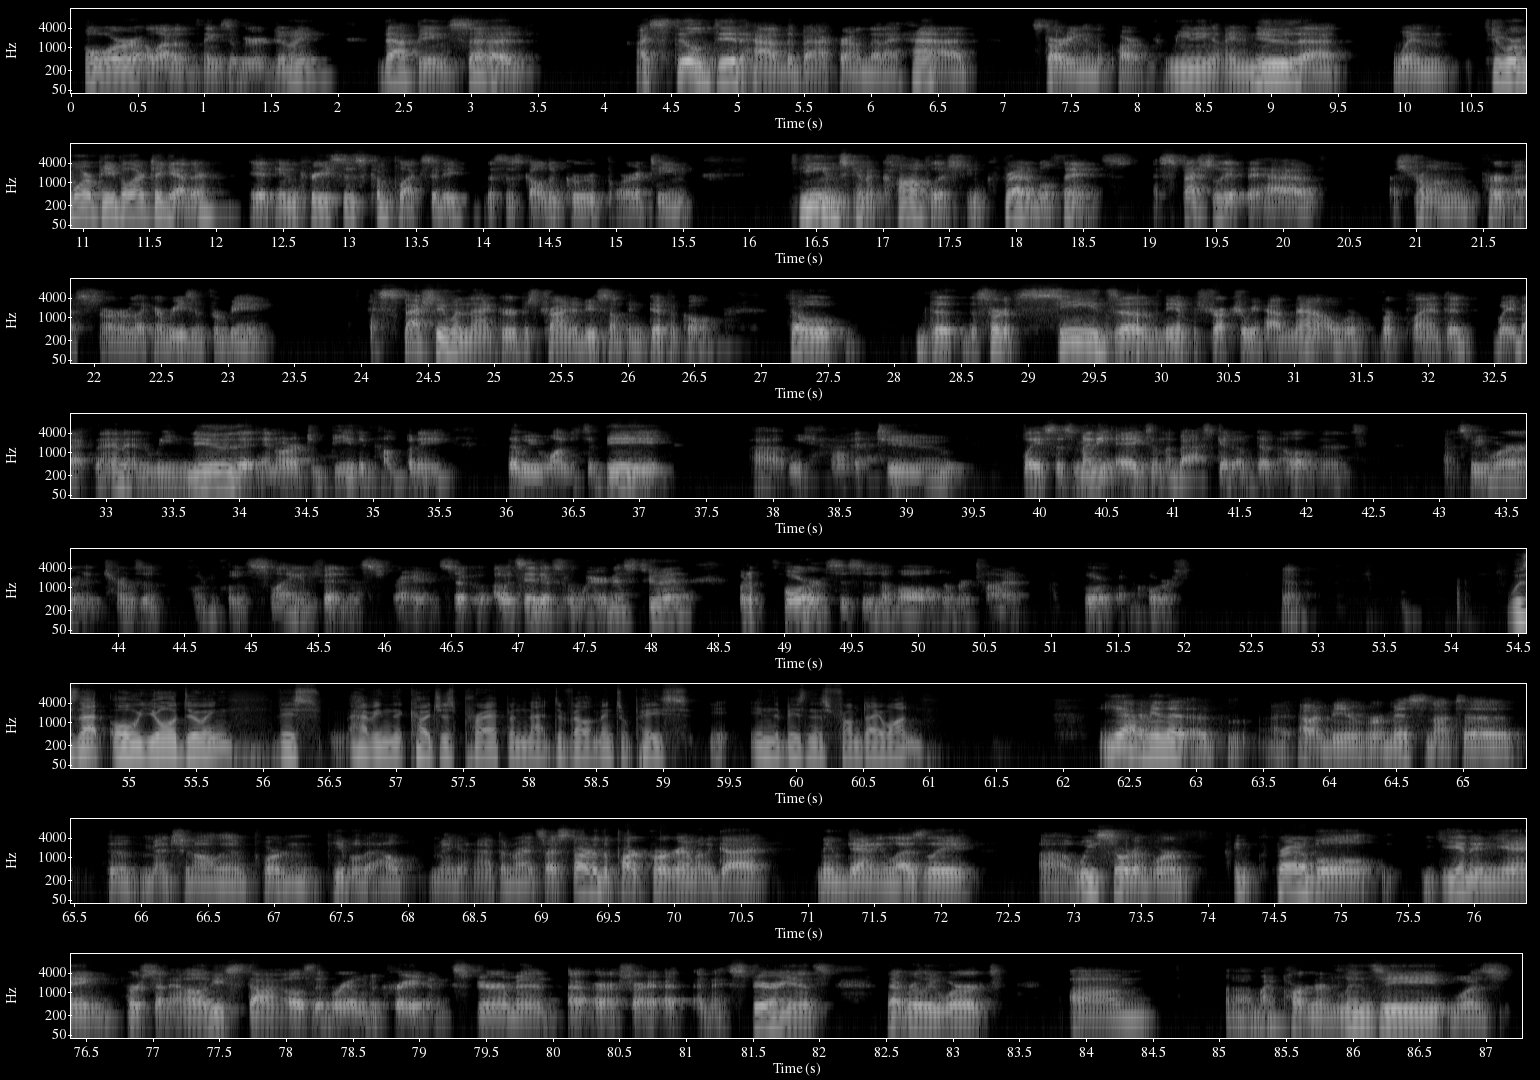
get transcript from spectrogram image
for a lot of the things that we were doing. That being said, I still did have the background that I had starting in the park, meaning I knew that when two or more people are together, it increases complexity. This is called a group or a team. Teams can accomplish incredible things, especially if they have a strong purpose or like a reason for being, especially when that group is trying to do something difficult. So the the sort of seeds of the infrastructure we have now were, were planted way back then and we knew that in order to be the company that we wanted to be uh, we had to place as many eggs in the basket of development as we were in terms of quote unquote slang and fitness right and so i would say there's awareness to it but of course, this has evolved over time. Of course. Yeah. Was that all you're doing? This having the coaches prep and that developmental piece in the business from day one? Yeah, I mean, the, I would be remiss not to to mention all the important people that help make it happen, right? So I started the park program with a guy named Danny Leslie. Uh, we sort of were incredible yin and yang personality styles that were able to create an experiment uh, or sorry an experience that really worked. Um, uh, my partner lindsay was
